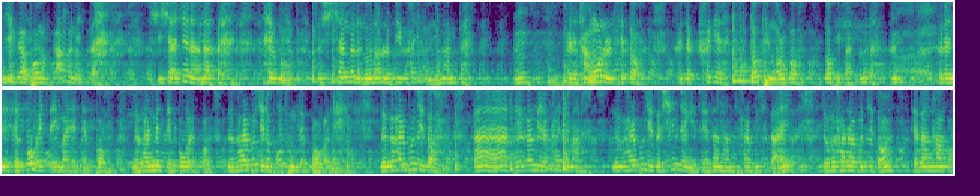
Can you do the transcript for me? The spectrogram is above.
네가 보면 깡은 있다. 시시하지는 않았다. 아이고 또 시시한 거는 눈알로 비고 하지도 못한다 응? 그래 당원을 해도 그저 크게 높이 놀고 높이 받든다 응? 그러니 대포가 있다 이 말이야 대포 너가 할매 대포가 있고 너가 할아버지는 보통 대포가 돼 너가 할아버지도 다 대감이라 하지만 너가 할아버지도 신장이 대단한 할아버지다 응? 너가 할아버지도 대단하고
